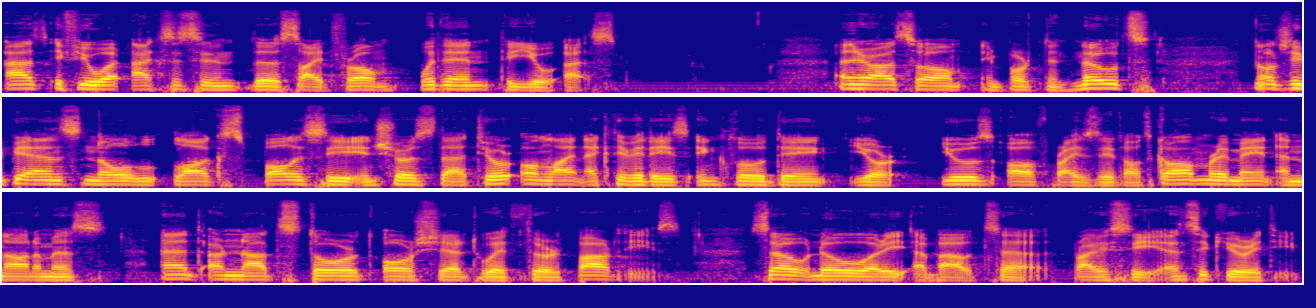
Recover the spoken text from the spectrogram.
as if you were accessing the site from within the US. And here are some important notes. NordVPN's no logs policy ensures that your online activities, including your use of privacy.com, remain anonymous and are not stored or shared with third parties. So no worry about uh, privacy and security.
